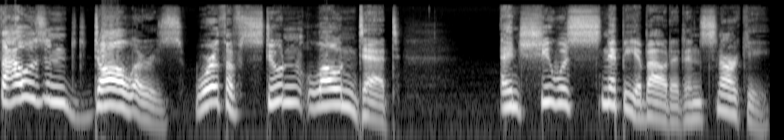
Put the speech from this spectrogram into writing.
$1,000 worth of student loan debt, and she was snippy about it and snarky.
